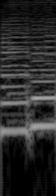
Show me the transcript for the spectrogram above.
Música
